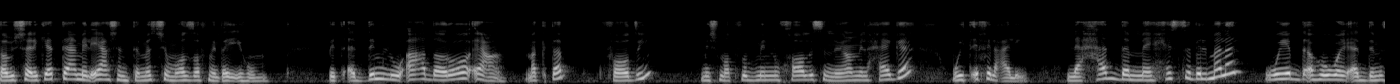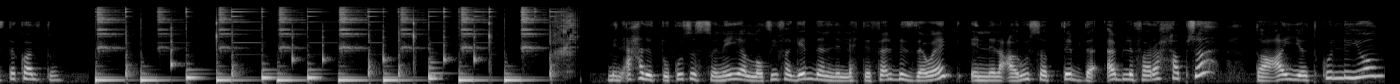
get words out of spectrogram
طب الشركات تعمل إيه عشان تمشي موظف مضايقهم؟ بتقدم له قعدة رائعة مكتب فاضي مش مطلوب منه خالص إنه يعمل حاجة ويتقفل عليه لحد ما يحس بالملل ويبدأ هو يقدم استقالته. من أحد الطقوس الصينية اللطيفة جدا للاحتفال بالزواج إن العروسة بتبدأ قبل فرحها بشهر تعيط كل يوم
